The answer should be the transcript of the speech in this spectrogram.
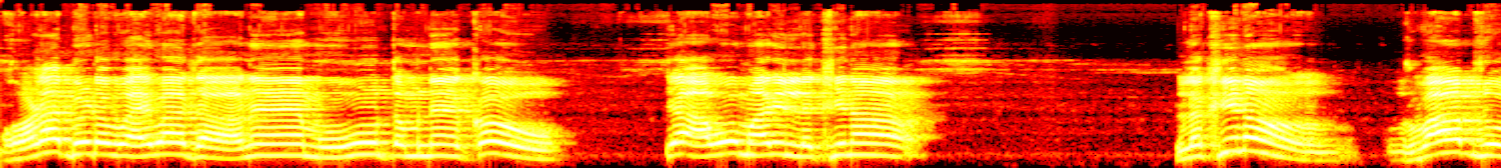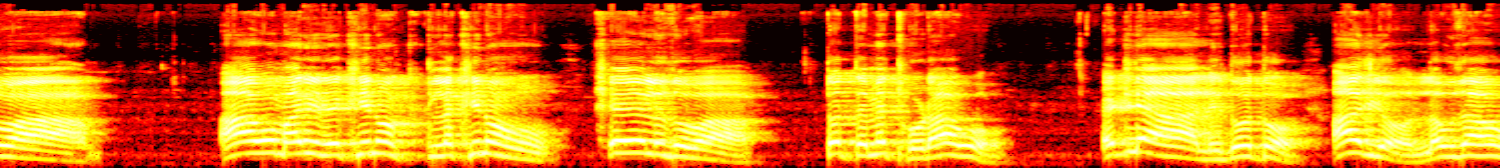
ઘોડા ભેળવવા આવ્યા હતા અને હું તમને કહું કે આવો મારી લખીના, લખીનો રૂબાબ જોવા. આવો મારી લખીનો લખીનો ખેલ જોવા. તો તમે થોડા આવો. એટલે આ લીધો તો. આ લ્યો લવ જાઓ.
